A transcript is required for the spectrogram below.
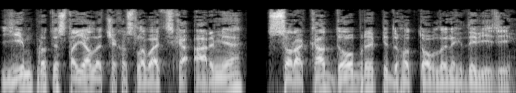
Їм протистояла Чехословацька армія з 40 добре підготовлених дивізій.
